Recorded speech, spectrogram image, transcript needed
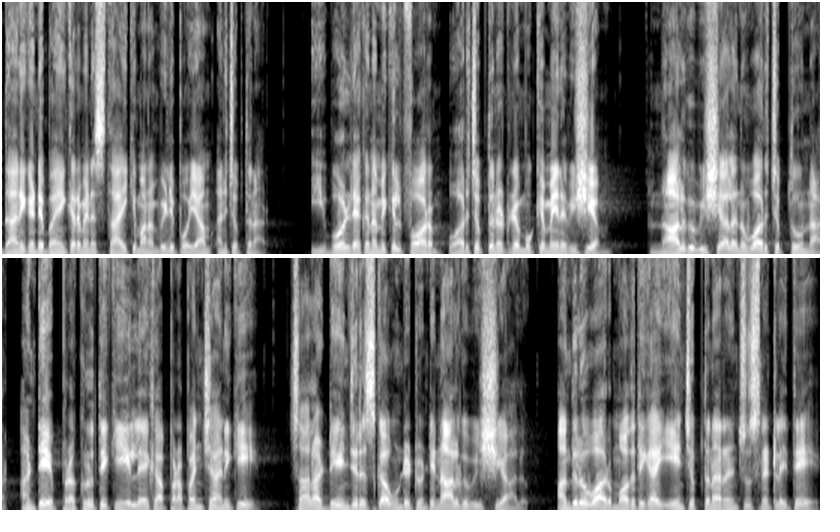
దానికంటే భయంకరమైన స్థాయికి మనం వెళ్ళిపోయాం అని చెప్తున్నారు. ఈ వరల్డ్ ఎకనామికల్ ఫోరం వారు చెప్తున్నటువంటి ముఖ్యమైన విషయం నాలుగు విషయాలను వారు చెప్తూ ఉన్నారు. అంటే ప్రకృతికి లేక ప్రపంచానికి చాలా డేంజరస్గా ఉండేటువంటి నాలుగు విషయాలు. అందులో వారు మొదటిగా ఏం చెప్తున్నారని చూసినట్లయితే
